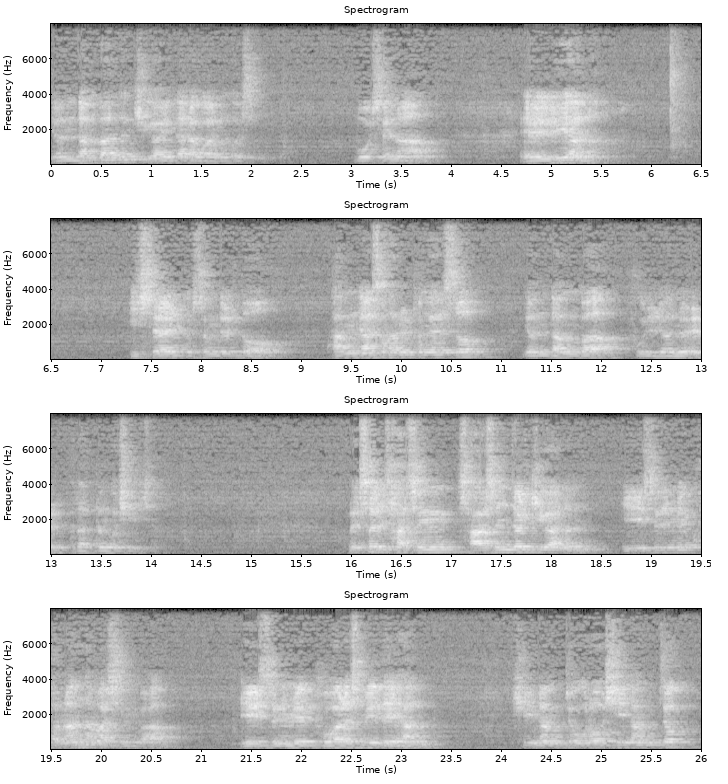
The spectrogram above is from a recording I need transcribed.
연단받는 기간이다라고 하는 것입니다. 모세나 엘리야나 이스라엘 백성들도 광야 생활을 통해서 연단과 훈련을 받았던 것이죠. 그래서 사신, 사신절 기간은 예수님의 권한 남하심과 예수님의 부활하심에 대한 신앙적으로 신앙적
